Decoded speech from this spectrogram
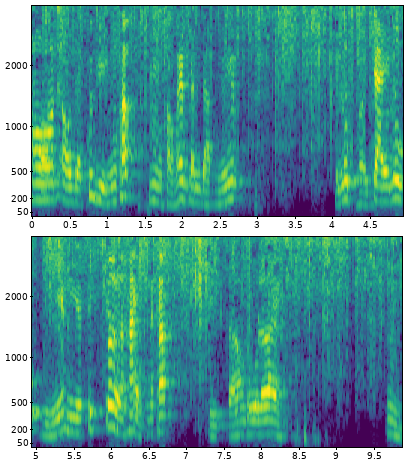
อ๋อเอาเด็กผู้หญิงครับอืมของให้เป็นแบบนี้ เป็นรูปหัวใจรูปหมีมีสติ๊กเกอร์ให้นะครับอีกลองดูเลย อืม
